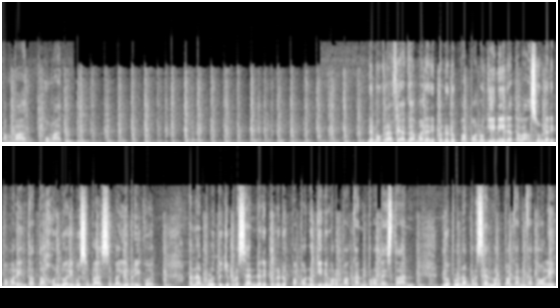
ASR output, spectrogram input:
Empat, umat. Demografi agama dari penduduk Papua Nugini data langsung dari pemerintah tahun 2011 sebagai berikut. 67% dari penduduk Papua Nugini merupakan Protestan, 26% merupakan Katolik,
